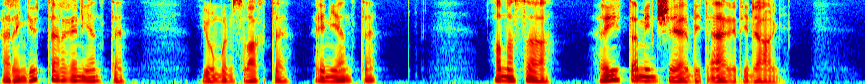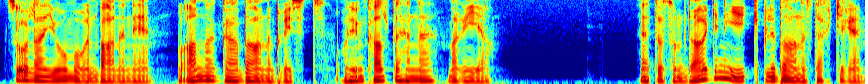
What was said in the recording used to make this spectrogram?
Er det en gutt eller en jente? Jordmoren svarte, En jente. Anna sa, Høyt er min sjel blitt æret i dag. Så la jordmoren barnet ned, og Anna ga barnet bryst, og hun kalte henne Maria. Ettersom dagene gikk, ble barnet sterkere.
